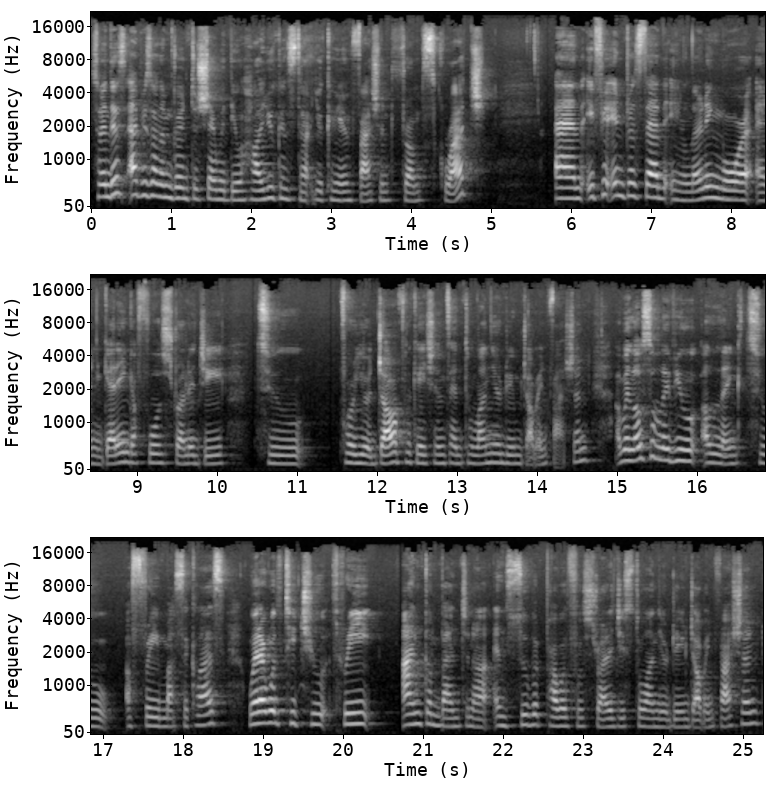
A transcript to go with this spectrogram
So in this episode, I'm going to share with you how you can start your career in fashion from scratch and if you're interested in learning more and getting a full strategy to for your job applications and to land your dream job in fashion, I will also leave you a link to a free masterclass where I will teach you three unconventional and super powerful strategies to land your dream job in fashion.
